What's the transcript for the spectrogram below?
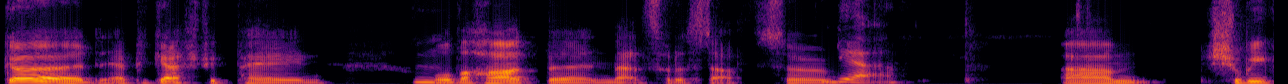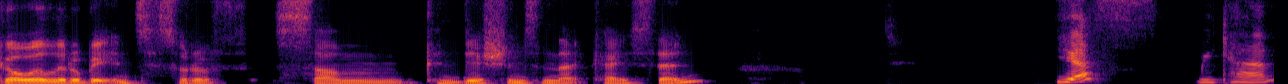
GERD, epigastric pain, mm. or the heartburn, that sort of stuff. So yeah. Um, should we go a little bit into sort of some conditions in that case then? Yes, we can.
